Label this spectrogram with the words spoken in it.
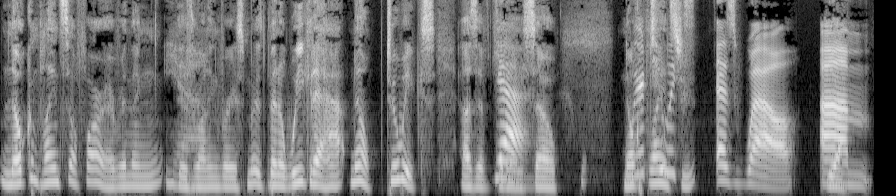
no complaints so far. Everything is running very smooth. It's been a week and a half, no, two weeks as of today. So no We're two complaints. weeks as well. Yeah. Um,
